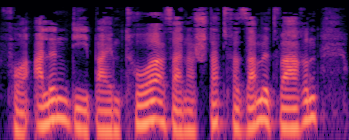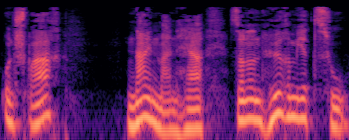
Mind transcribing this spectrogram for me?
vor allen, die beim Tor seiner Stadt versammelt waren, und sprach, Nein, mein Herr, sondern höre mir zu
